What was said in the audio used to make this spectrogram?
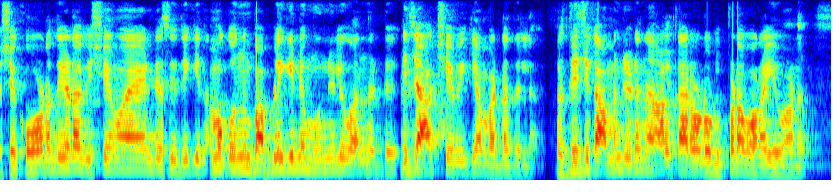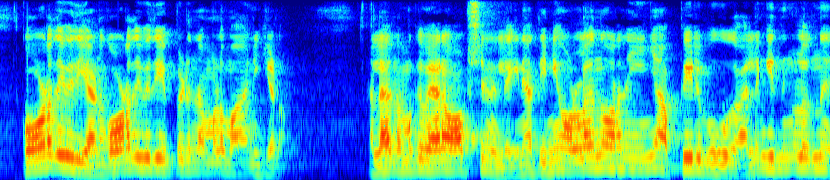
പക്ഷേ കോടതിയുടെ വിഷയമായതിന്റെ സ്ഥിതിക്ക് നമുക്കൊന്നും പബ്ലിക്കിന്റെ മുന്നിൽ വന്നിട്ട് അടിച്ച് ആക്ഷേപിക്കാൻ പറ്റത്തില്ല. പ്രത്യേകിച്ച് കമന്റ് ഇടുന്ന ആൾക്കാരോട് ഉൾപ്പെടെ പറയുവാണ്. കോടതി വിധിയാണ്. കോടതി വിധി എപ്പോഴും നമ്മൾ മാനിക്കണം. അല്ലാതെ നമുക്ക് വേറെ ഓപ്ഷൻ ഇല്ല. ഇതിനകത്ത് ഇനി ഉള്ളതെന്ന് പറഞ്ഞു കഴിഞ്ഞാൽ അപ്പീൽ പോവുക അല്ലെങ്കിൽ നിങ്ങളൊന്ന്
